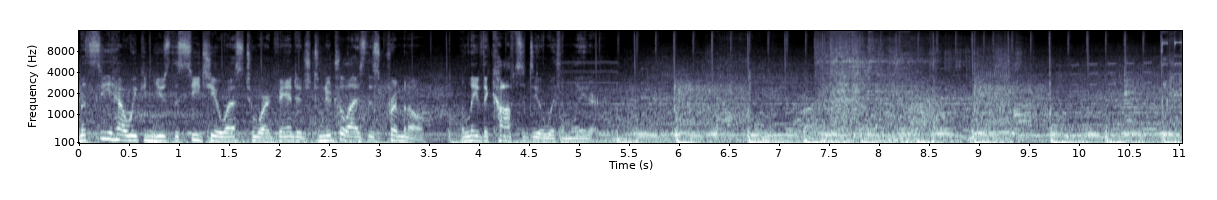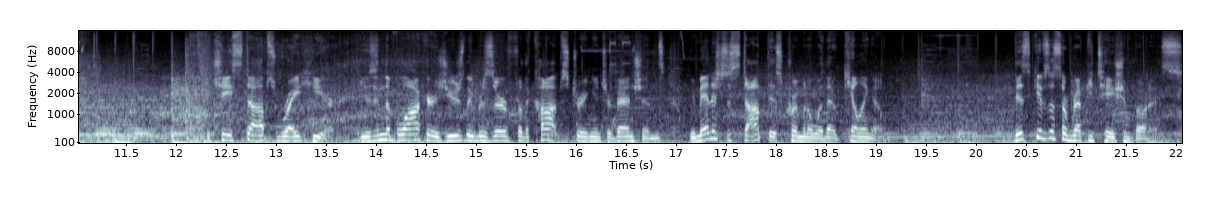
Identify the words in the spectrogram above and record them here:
Let's see how we can use the CTOS to our advantage to neutralize this criminal and leave the cops to deal with him later. Chase stops right here. Using the blockers usually reserved for the cops during interventions, we managed to stop this criminal without killing him. This gives us a reputation bonus.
